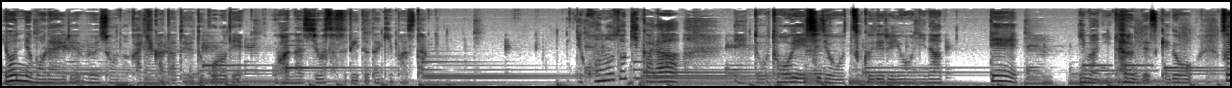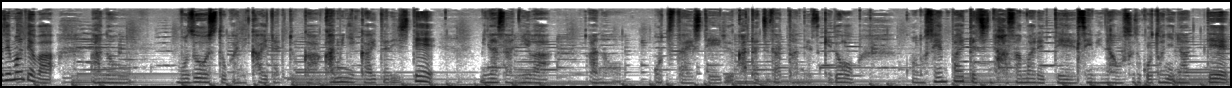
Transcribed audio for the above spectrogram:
読んでもらえる文章の書き方というところでお話をさせていただきました。でこの時から、えーと、投影資料を作れるようになって今に至るんですけどそれまではあの模造紙とかに書いたりとか紙に書いたりして皆さんにはあのお伝えしている形だったんですけどこの先輩たちに挟まれてセミナーをすることになって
